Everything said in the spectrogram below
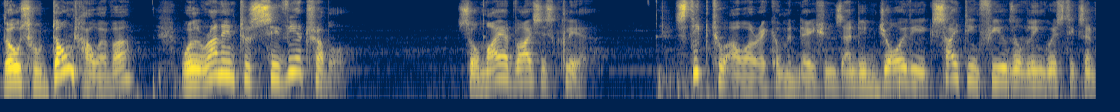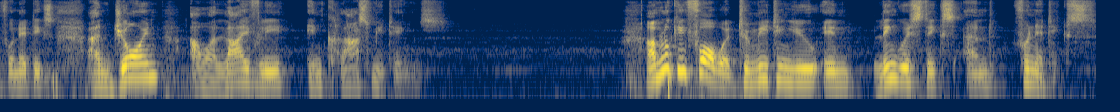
Those who don't, however, will run into severe trouble. So my advice is clear. Stick to our recommendations and enjoy the exciting fields of linguistics and phonetics and join our lively in-class meetings. I'm looking forward to meeting you in linguistics and phonetics.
